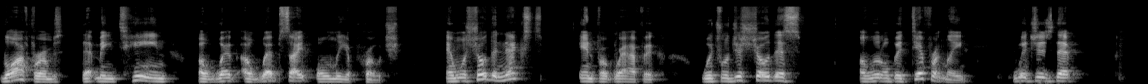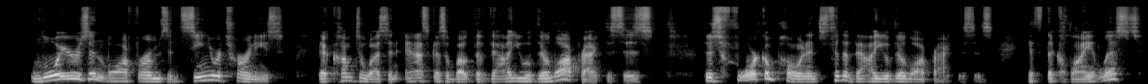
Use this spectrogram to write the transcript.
law firms that maintain a web a website only approach. And we'll show the next infographic, which will just show this a little bit differently, which is that lawyers and law firms and senior attorneys that come to us and ask us about the value of their law practices, there's four components to the value of their law practices. It's the client list,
